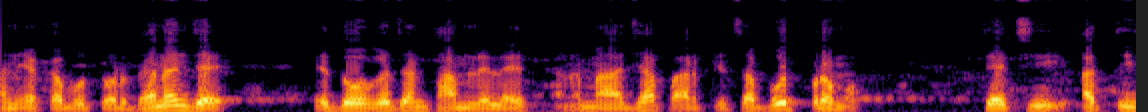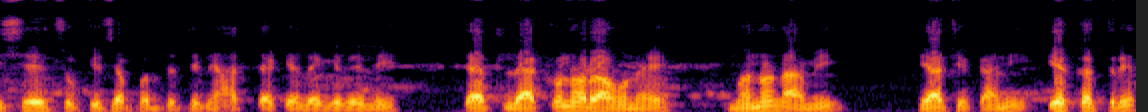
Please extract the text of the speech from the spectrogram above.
आणि एका बूथवर धनंजय हे दोघंजण थांबलेले आहेत. आणि माझ्या पार्टीचा बूथ प्रमुख. त्याची अतिशय चुकीच्या पद्धतीने हत्या केली गेलेली. त्यात लॅकुनो राहू नये म्हणून आम्ही या ठिकाणी एकत्रित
